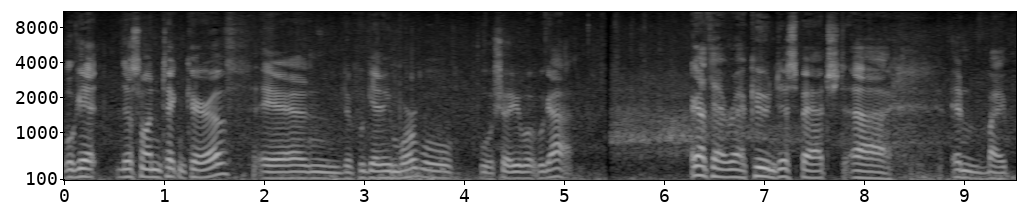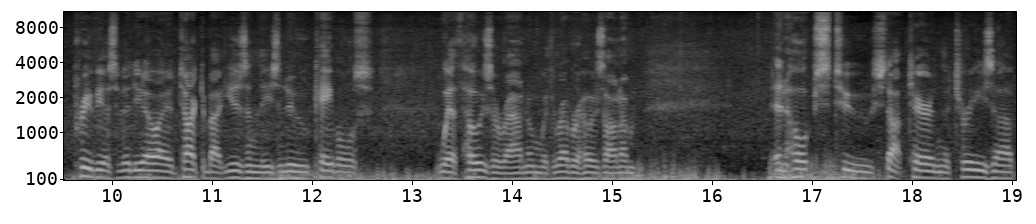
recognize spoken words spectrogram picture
we'll get this one taken care of and if we get any more we'll we'll show you what we got. I got that raccoon dispatched uh, in my previous video. I had talked about using these new cables with hose around them with rubber hose on them in hopes to stop tearing the trees up.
